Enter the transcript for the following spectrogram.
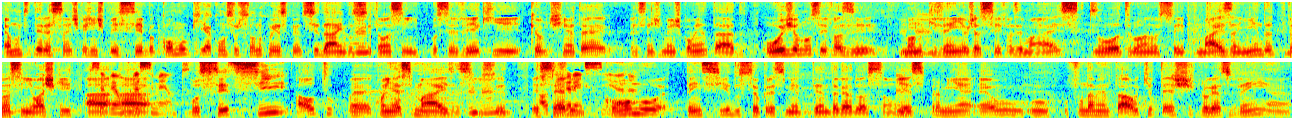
é muito interessante que a gente perceba como que a construção do conhecimento se dá em você. Hum. Então, assim, você vê que, que eu tinha até recentemente comentado, hoje eu não sei fazer, no uhum. ano que vem eu já sei fazer mais, no outro ano eu sei mais ainda. Então, assim, eu acho que a, você vê um a, crescimento. Você se auto é, mais, assim, uhum. você percebe né? como né? tem sido o seu crescimento dentro da graduação. Uhum. E esse, para mim, é, é o, o, o, fundamental que o teste de progresso vem a,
